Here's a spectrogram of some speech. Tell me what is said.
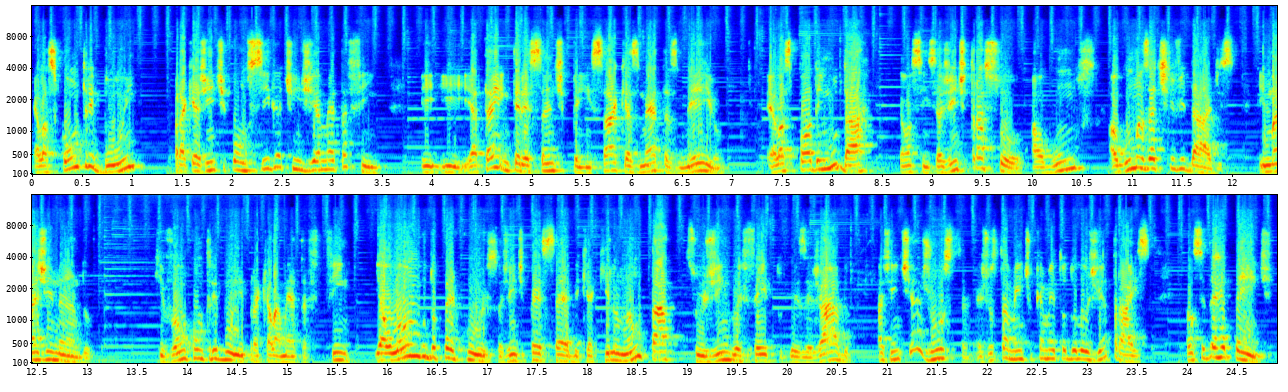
elas contribuem para que a gente consiga atingir a meta fim. E, e até é interessante pensar que as metas meio elas podem mudar. Então, assim, se a gente traçou alguns, algumas atividades, imaginando que vão contribuir para aquela meta fim, e ao longo do percurso a gente percebe que aquilo não está surgindo o efeito desejado, a gente ajusta. É justamente o que a metodologia traz. Então, se de repente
